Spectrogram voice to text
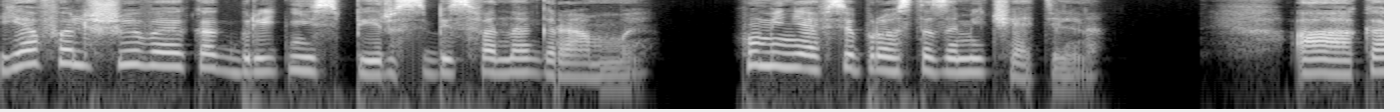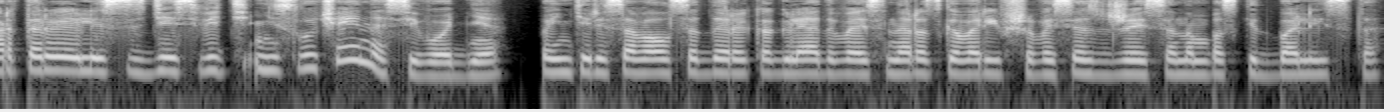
«Я фальшивая, как Бритни Спирс, без фонограммы. У меня все просто замечательно». «А Картер Элис здесь ведь не случайно сегодня?» — поинтересовался Дерек, оглядываясь на разговорившегося с Джейсоном баскетболиста.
